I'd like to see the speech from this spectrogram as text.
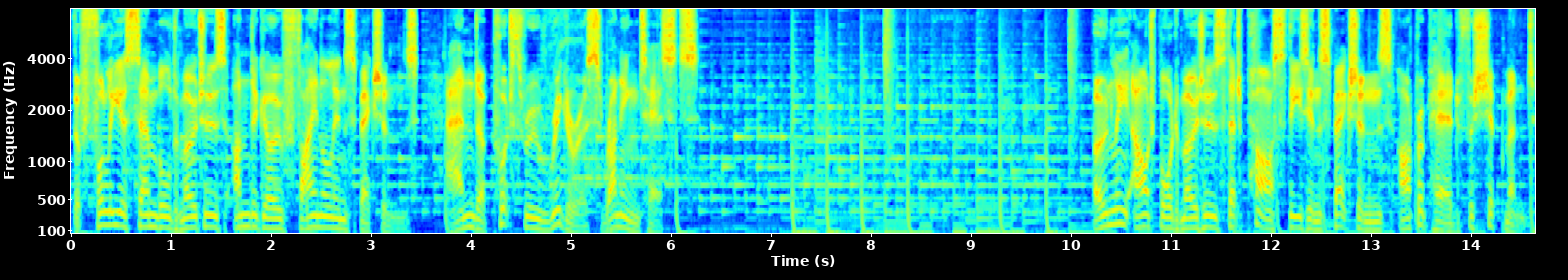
The fully assembled motors undergo final inspections and are put through rigorous running tests. Only outboard motors that pass these inspections are prepared for shipment.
